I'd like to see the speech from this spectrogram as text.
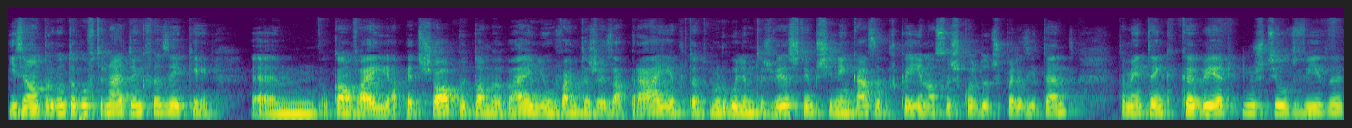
Isso é uma pergunta que o veterinário tem que fazer, que é um, o cão vai à pet shop, toma banho, vai muitas vezes à praia, portanto mergulha muitas vezes, tem piscina em casa, porque aí a nossa escolha do desparasitante também tem que caber no estilo de vida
